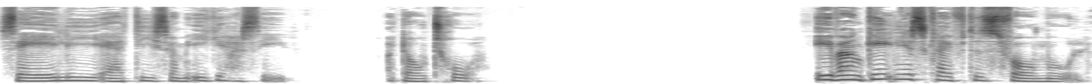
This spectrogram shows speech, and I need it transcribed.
Salige er de, som ikke har set, og dog tror. Evangelieskriftets formål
